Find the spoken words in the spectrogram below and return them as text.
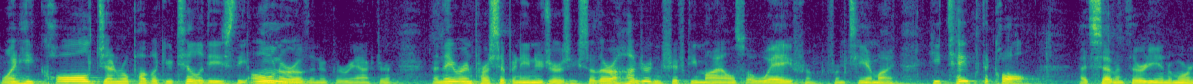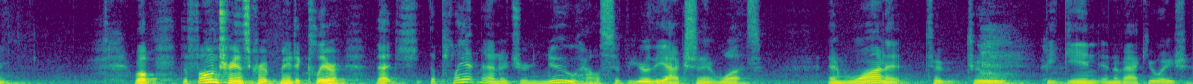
when he called General Public Utilities, the owner of the nuclear reactor, and they were in Parsippany, New Jersey. So they're 150 miles away from, from TMI. He taped the call at 7:30 in the morning. Well, the phone transcript made it clear that he, the plant manager knew how severe the accident was and wanted to, to begin an evacuation.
